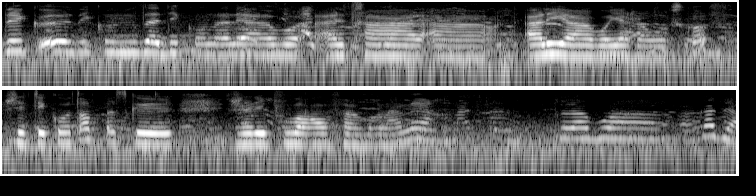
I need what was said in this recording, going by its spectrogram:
Dès que- dès qu'on nous a dit qu'on allait être à- à- aller à un voyage à Roscoff, j'étais contente parce que j'allais pouvoir enfin voir la mer. Je la vois à Kader.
